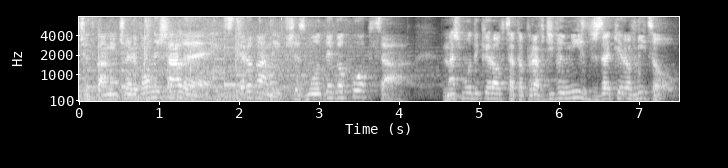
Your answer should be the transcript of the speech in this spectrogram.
Przed Wami czerwony szalej, sterowany przez młodego chłopca. Nasz młody kierowca to prawdziwy mistrz za kierownicą.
